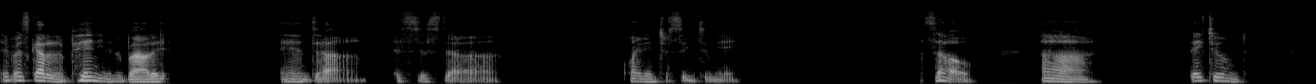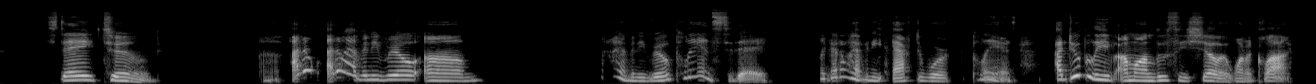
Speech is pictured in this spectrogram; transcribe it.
everybody's got an opinion about it, and uh, it's just uh, quite interesting to me. So, uh, stay tuned. Stay tuned. Uh, I don't I don't have any real um I don't have any real plans today. Like I don't have any after work plans. I do believe I'm on Lucy's show at one o'clock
